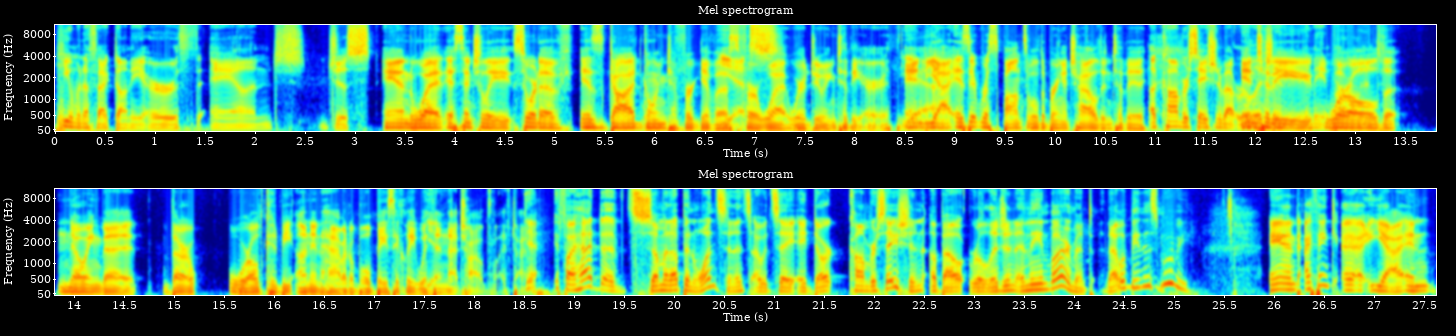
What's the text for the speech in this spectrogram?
human effect on the earth and just and what essentially sort of is God going to forgive us Yes. for what we're doing to the earth? And Yeah. yeah, is it responsible to bring a child into the a conversation about religion into and the, the world knowing that the world could be uninhabitable basically within that child's lifetime? Yeah, if I had to sum it up in one sentence, I would say a dark conversation about religion and the environment. That would be this movie. And I think uh, yeah, and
